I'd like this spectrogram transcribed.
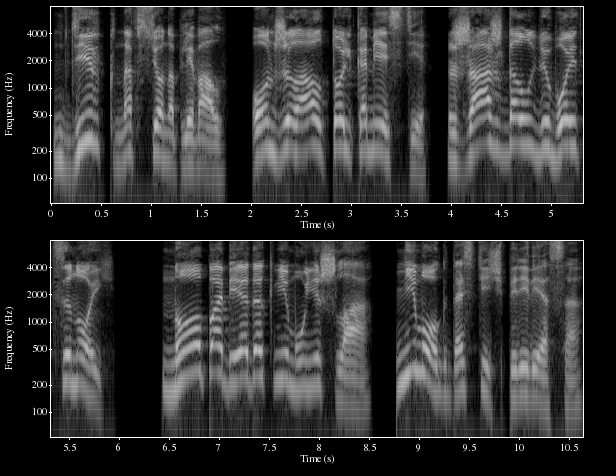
Дирк на все наплевал. Он желал только мести, жаждал любой ценой. Но победа к нему не шла, не мог достичь перевеса.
